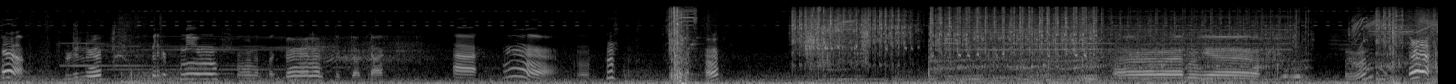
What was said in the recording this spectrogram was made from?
Ja. Uh, yeah. Huh? Um, yeah. Hmm? Ah!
